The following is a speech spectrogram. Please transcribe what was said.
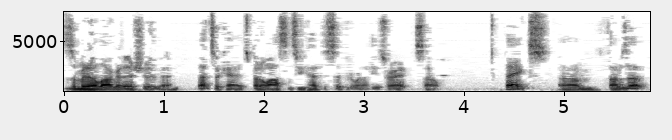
this is a minute longer than it should have been. That's okay. It's been a while since you had to sit through one of these, right? So, thanks. Um, thumbs up.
